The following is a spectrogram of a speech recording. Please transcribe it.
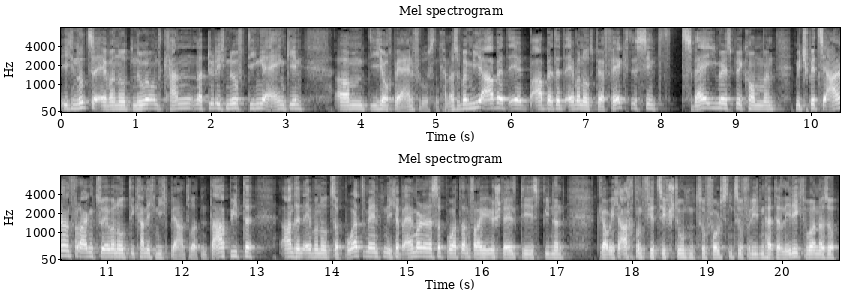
ich nutze Evernote nur und kann natürlich nur auf Dinge eingehen, ähm, die ich auch beeinflussen kann. Also bei mir arbeitet, arbeitet Evernote perfekt. Es sind zwei E-Mails bekommen mit Spezialanfragen zu Evernote, die kann ich nicht beantworten. Da bitte an den Evernote Support wenden. Ich habe einmal eine Supportanfrage gestellt, die ist binnen, glaube ich, 48 Stunden zur vollsten Zufriedenheit erledigt worden. Also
